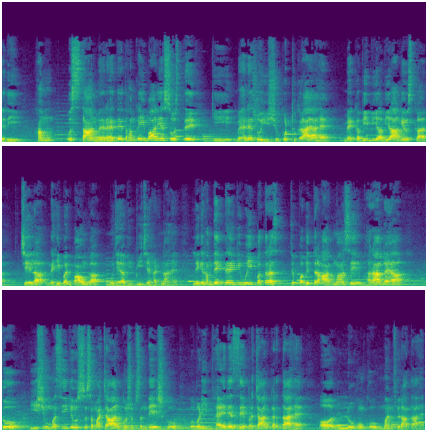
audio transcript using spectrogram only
यदि हम उस स्थान में रहते तो हम कई बार ये सोचते कि मैंने तो यीशु को ठुकराया है, मैं कभी भी अभी आगे उसका चेला नहीं बन पाऊँगा, मुझे अभी पीछे हटना है। लेकिन हम देखते हैं कि वही पतरस जब पवित्र आत्मा से भरा गया तो यीशु मसीह के उस समाचार को, शुभ संदेश को, वो बड़ी धैर्य से प्रचार करता है और लोगों को मन फिराता है।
